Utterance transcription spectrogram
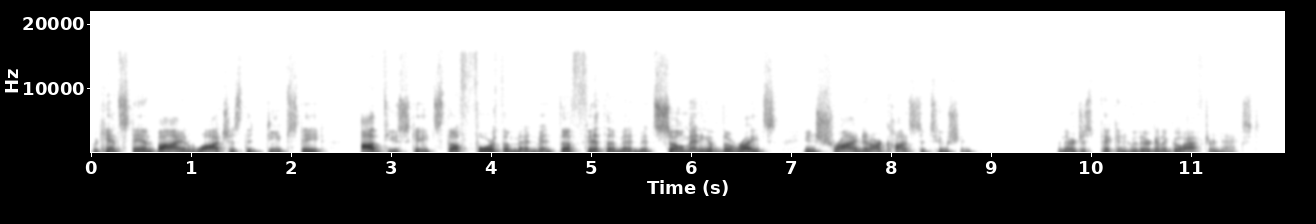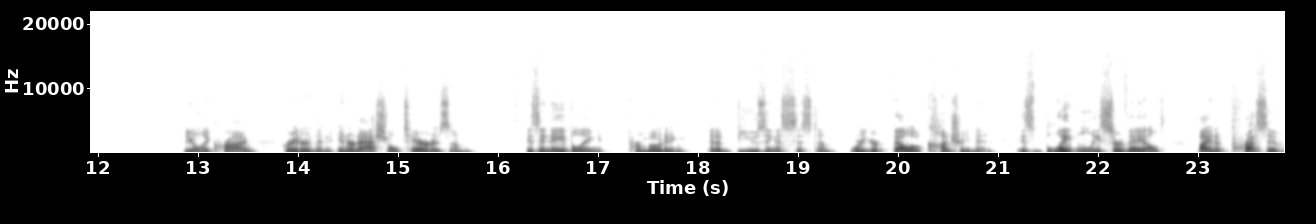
We can't stand by and watch as the deep state obfuscates the Fourth Amendment, the Fifth Amendment, so many of the rights enshrined in our Constitution and they're just picking who they're going to go after next. The only crime greater than international terrorism is enabling, promoting, and abusing a system where your fellow countrymen is blatantly surveilled by an oppressive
